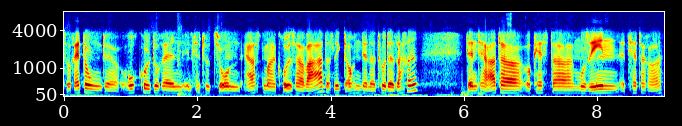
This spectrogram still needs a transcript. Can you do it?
zur Rettung der hochkulturellen Institutionen erstmal größer war. Das liegt auch in der Natur der Sache, denn Theater, Orchester, Museen etc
